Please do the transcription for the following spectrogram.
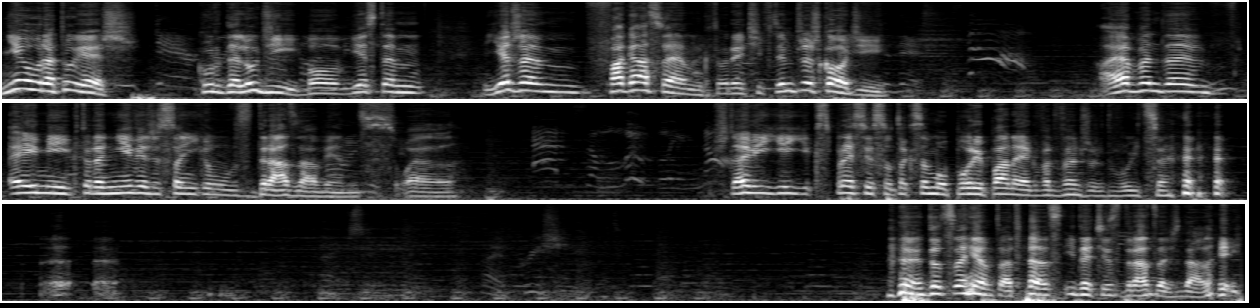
Nie uratujesz, kurde ludzi, bo jestem Jerzem Fagasem, który ci w tym przeszkodzi. A ja będę Amy, która nie wie, że Sonic ją zdradza, więc well... Przynajmniej jej ekspresje są tak samo porypane jak w Adventure dwójce. Thanks, Amy. I appreciate it. Doceniam to, a teraz idę cię zdradzać dalej.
